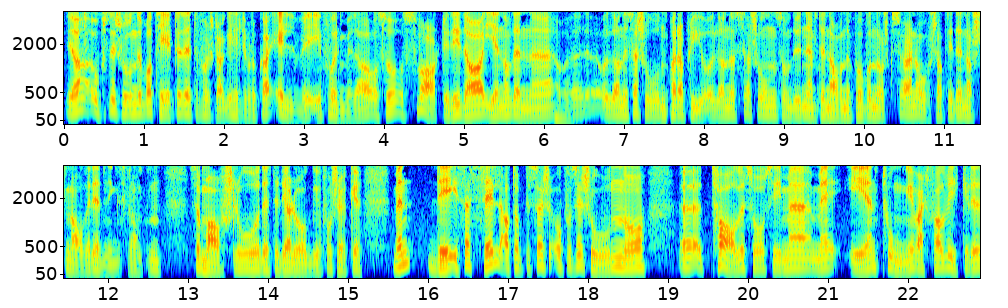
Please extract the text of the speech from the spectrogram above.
Ja, Opposisjonen debatterte dette forslaget helt til klokka 11 i formiddag. Og så svarte de da gjennom denne eh, organisasjonen, paraplyorganisasjonen som du nevnte navnet på på norsk, så er den oversatt til Den nasjonale redningsfronten, som avslo dette dialogforsøket. Men det i seg selv, at opposisjonen nå uh, taler så å si med én tunge, i hvert fall virker det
